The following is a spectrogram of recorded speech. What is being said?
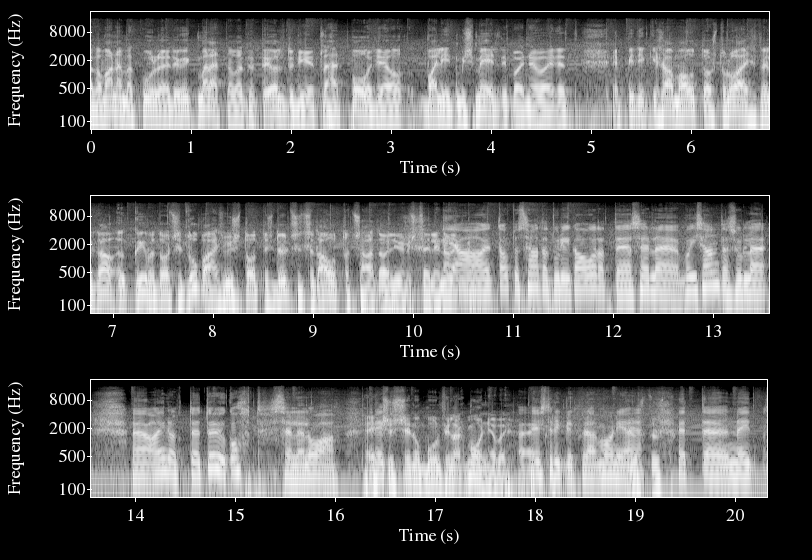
aga vanemad kuulajad ju kõik mäletavad, et ei olnud ju nii, et lähed poodi ja valid, mis meeldib, on ju, vaid et, et pididki saama autoostu loa ja siis veel ka kõigepealt ootasid luba ja siis ootasid üldse, et seda autot saada, oli vist selline ja aeg. et autot saada tuli ka oodata ja selle võis anda sulle äh, ainult töökoht, selle loa. ehk siis sinu puhul Filharmoonia või? Eesti Riiklik Filharmoonia jah et äh, neid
